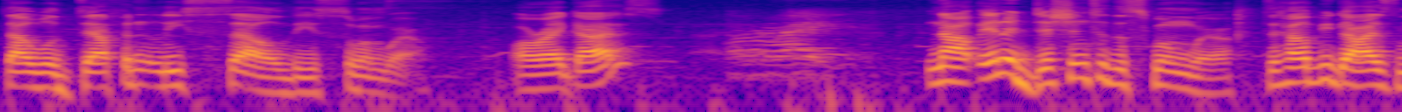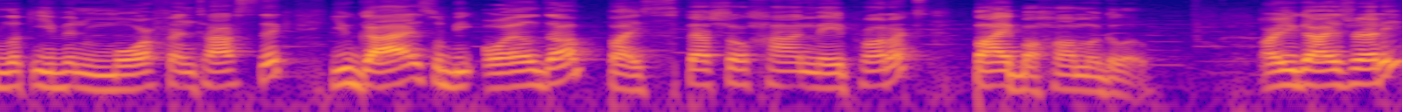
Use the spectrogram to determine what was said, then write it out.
that will definitely sell these swimwear. All right, guys? Now, in addition to the swimwear, to help you guys look even more fantastic, you guys will be oiled up by special handmade products by Bahama Glow. Are you guys ready?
